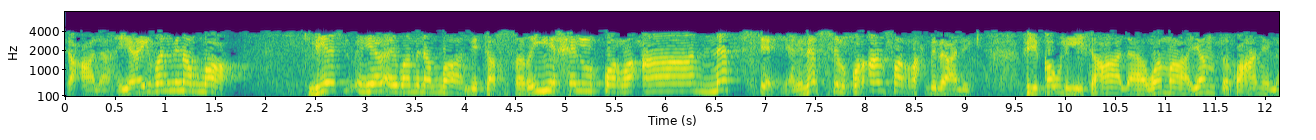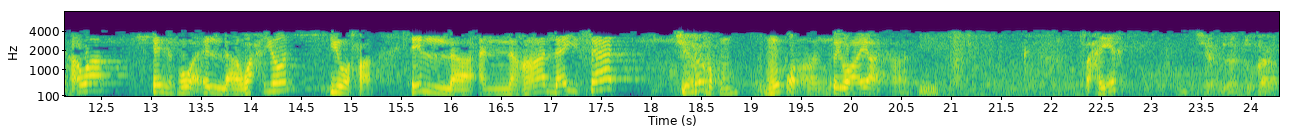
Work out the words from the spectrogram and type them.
تعالى هي أيضا من الله. ليش هي أيضا من الله؟ لتصريح القرآن نفسه يعني نفس القرآن صرح بذلك. في قوله تعالى وما ينطق عن الهوى إن هو إلا وحي يوحى. إلا أنها ليست شنو بكم؟ مو قرآن روايات هذه. صحيح؟ الفرق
